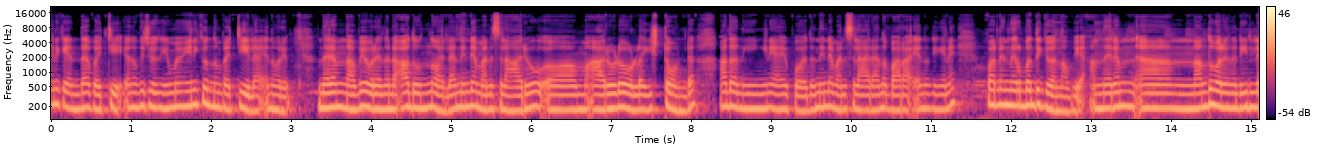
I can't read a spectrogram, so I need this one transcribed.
നിനക്ക് എന്താ പറ്റിയേ? എന്നൊക്കെ ചോദിക്കുമ്പോൾ എനിക്കൊന്നും പറ്റിയില്ല എന്ന് പറയും. അന്നേരം നവ്യ പറയുന്നുണ്ട് അതൊന്നുമല്ല. നിന്റെ മനസ്സിൽ ആരോ ആരോടോ ഉള്ള ഇഷ്ടമുണ്ട്. അതാ നീ ഇങ്ങനെ ആയി പോയത്. നിന്റെ മനസ്സിൽ ആരാന്ന് പറ എന്നൊക്കെ ഇങ്ങനെ പറഞ്ഞ് നിർബന്ധിക്കുക നവ്യ. അന്നേരം നന്ദു പറയുന്നുണ്ട് ഇല്ല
